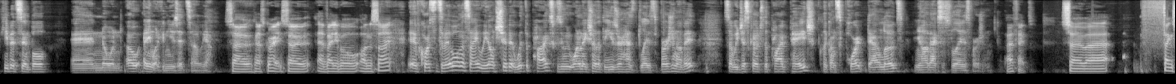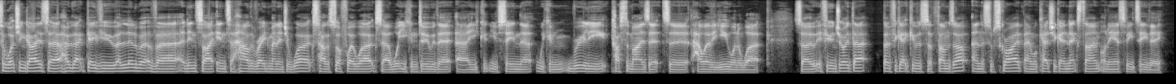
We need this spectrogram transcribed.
keep it simple, and no one, oh, anyone can use it. So yeah. So that's great. So available on the site. Of course, it's available on the site. We don't ship it with the products because we want to make sure that the user has the latest version of it. So we just go to the product page, click on support, downloads, and you'll have access to the latest version. Perfect. So uh, thanks for watching, guys. I uh, hope that gave you a little bit of uh, an insight into how the RAID Manager works, how the software works, uh, what you can do with it. Uh, you you've seen that we can really customize it to however you want to work. So if you enjoyed that, don't forget give us a thumbs up and a subscribe, and we'll catch you again next time on ESV TV.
